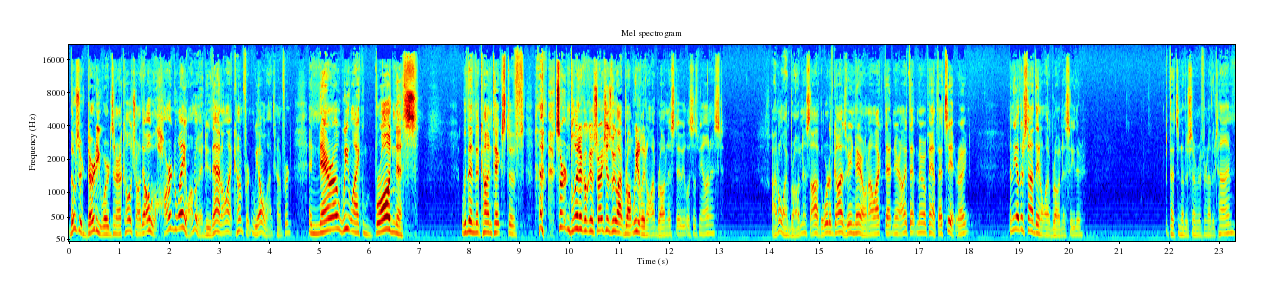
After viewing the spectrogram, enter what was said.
Those are dirty words in our culture. Are they? Oh, the hard way. Well, I'm not going to do that. I like comfort. We all like comfort. And narrow, we like broadness within the context of certain political constructions. We like broad. We really don't like broadness, do we? Let's just be honest. I don't like broadness. I, the Word of God is very narrow, and I like that narrow. I like that narrow path. That's it, right? And the other side, they don't like broadness either. But that's another sermon for another time.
